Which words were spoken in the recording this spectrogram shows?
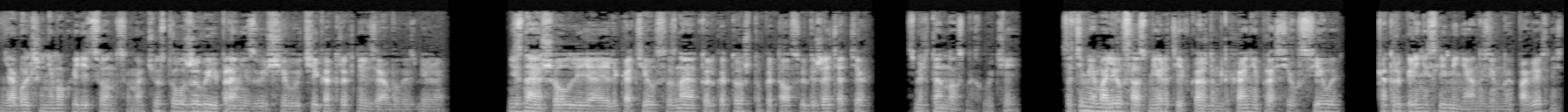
Я больше не мог видеть солнце, но чувствовал живые пронизывающие лучи, которых нельзя было избежать. Не знаю, шел ли я или катился, знаю только то, что пытался убежать от тех смертоносных лучей. Затем я молился о смерти и в каждом дыхании просил силы, которые перенесли меня на земную поверхность,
